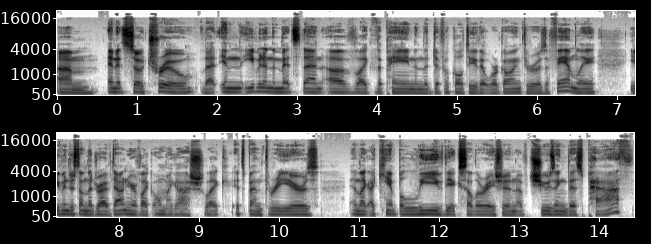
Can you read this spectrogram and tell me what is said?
Um, and it's so true that in even in the midst then of like the pain and the difficulty that we're going through as a family even just on the drive down here of like oh my gosh like it's been three years and like i can't believe the acceleration of choosing this path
